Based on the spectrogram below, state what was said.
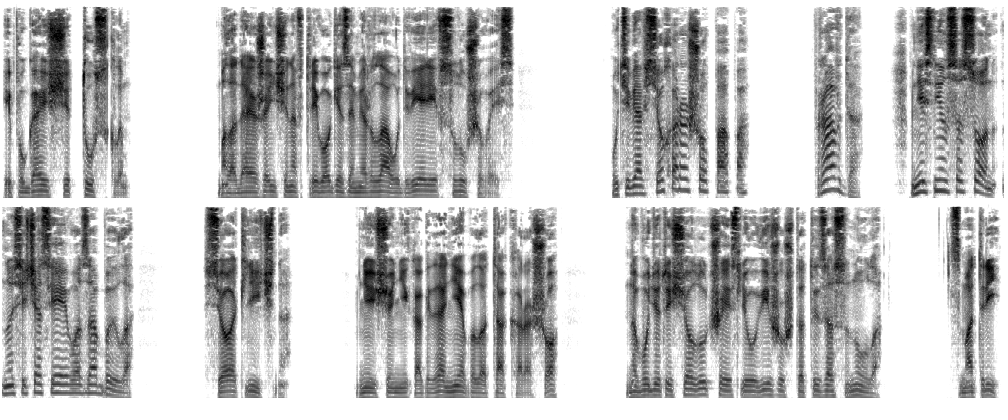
и пугающе тусклым. Молодая женщина в тревоге замерла у двери, вслушиваясь. «У тебя все хорошо, папа? Правда? Мне снился сон, но сейчас я его забыла». «Все отлично. Мне еще никогда не было так хорошо, Но будет еще лучше, если увижу, что ты заснула. Смотри,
